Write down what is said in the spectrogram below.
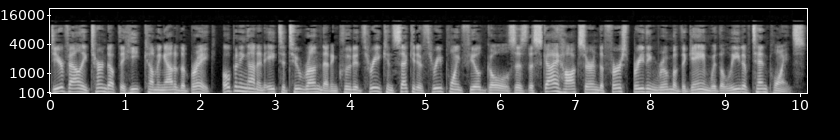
Deer Valley turned up the heat coming out of the break, opening on an 8-2 run that included three consecutive three-point field goals as the Skyhawks earned the first breathing room of the game with a lead of 10 points.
